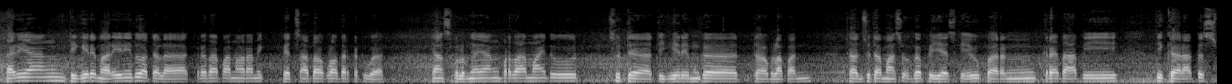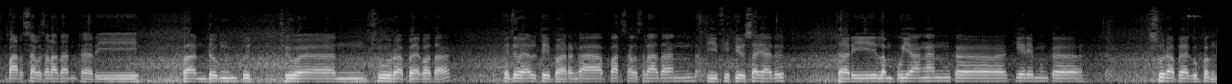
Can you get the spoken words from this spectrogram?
Hari yang dikirim hari ini itu adalah kereta panoramik batch atau kloter kedua. Yang sebelumnya yang pertama itu sudah dikirim ke 28 dan sudah masuk ke BSGU bareng kereta api 300 parcel selatan dari Bandung tujuan Surabaya Kota. Itu LD bareng ke parcel selatan. Di video saya itu dari Lempuyangan ke kirim ke Surabaya Gubeng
